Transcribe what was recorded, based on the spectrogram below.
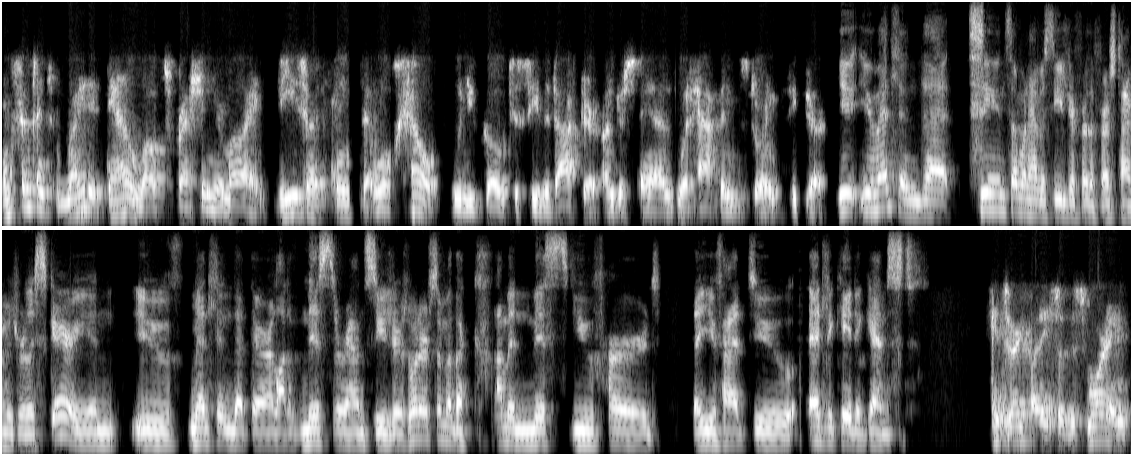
and sometimes write it down while it's fresh in your mind. These are things that will help when you go to see the doctor understand what happens during the seizure. You, you mentioned that seeing someone have a seizure for the first time is really scary. And you've mentioned that there are a lot of myths around seizures. What are some of the common myths you've heard that you've had to educate against? It's very funny. So this morning,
